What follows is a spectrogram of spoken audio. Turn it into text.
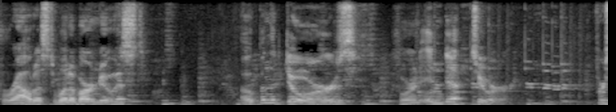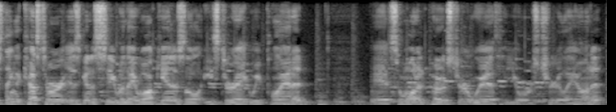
proudest, one of our newest. Open the doors for an in-depth tour. First thing the customer is going to see when they walk in is a little Easter egg we planted. It's a wanted poster with yours truly on it.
